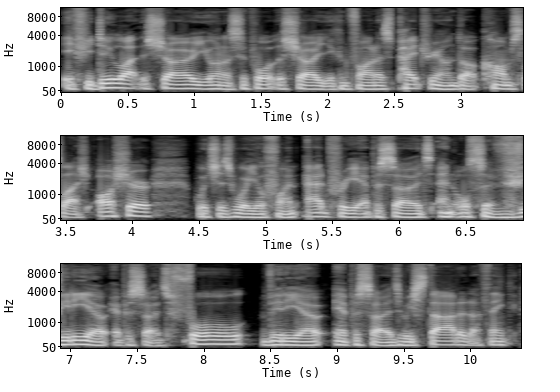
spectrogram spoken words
If you do like the show, you want to support the show, you can find us patreon.com slash Osher, which is where you'll find ad-free episodes and also video episodes, full video episodes. We started, I think,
